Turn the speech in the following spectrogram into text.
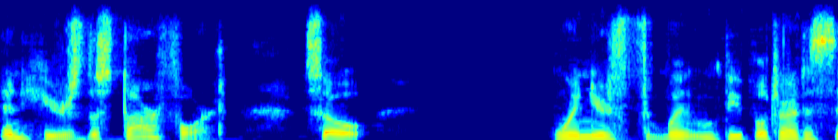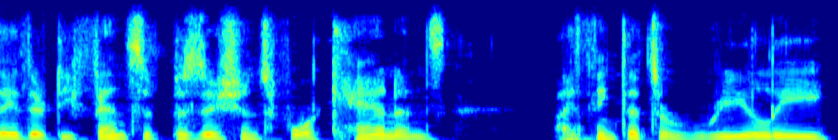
and here's the star fort. So when you're th- when people try to say they're defensive positions for cannons, I think that's a really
